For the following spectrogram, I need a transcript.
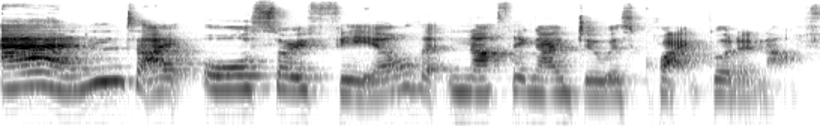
and I also feel that nothing I do is quite good enough.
